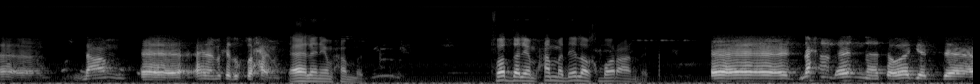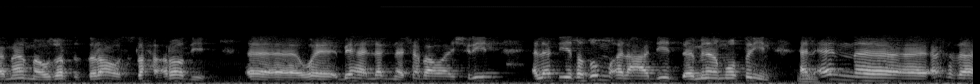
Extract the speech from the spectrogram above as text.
آه نعم. آه أهلا بك يا دكتور حامد. أهلا يا محمد. اتفضل يا محمد إيه الأخبار عندك؟ آه نحن الآن نتواجد أمام وزارة الزراعة واصلاح الأراضي. آه وبها اللجنة 27 التي تضم العديد من المواطنين. الآن آه أخذ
